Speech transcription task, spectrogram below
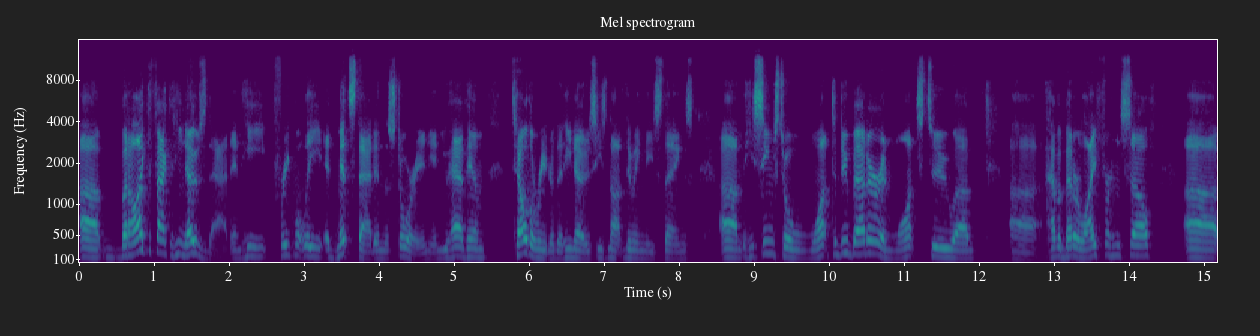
Uh, but I like the fact that he knows that and he frequently admits that in the story. And, and you have him tell the reader that he knows he's not doing these things. Um, he seems to want to do better and wants to. Uh, uh, have a better life for himself, uh,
